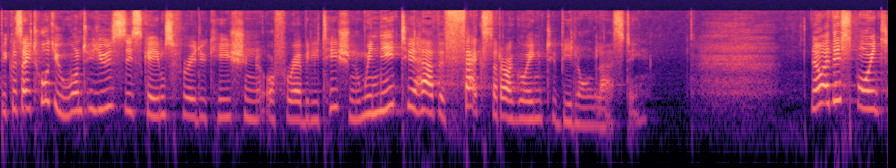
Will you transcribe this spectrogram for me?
Because I told you we want to use these games for education or for rehabilitation. We need to have effects that are going to be long lasting. Now, at this point,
